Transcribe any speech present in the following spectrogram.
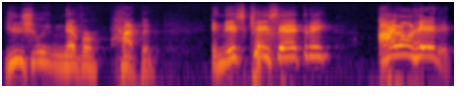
usually never happen. In this case, Anthony, I don't hate it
